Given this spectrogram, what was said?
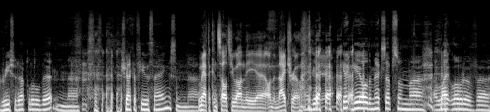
grease it up a little bit and uh, check a few things, and uh, We may have to consult you on the uh, on the nitro. Get, Yeah. get Gail to mix up some uh, a light load of uh,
